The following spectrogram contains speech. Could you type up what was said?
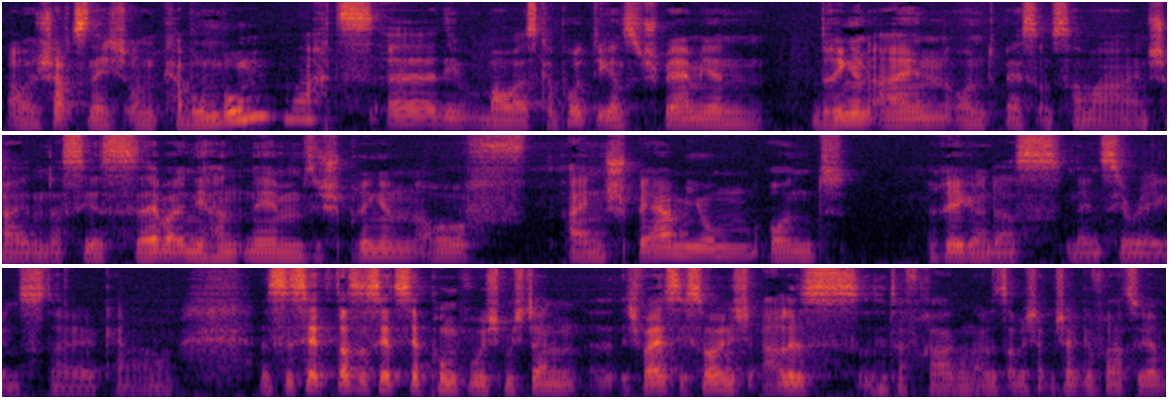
Aber er schafft's nicht. Und Kabumbum macht's. Äh, die Mauer ist kaputt, die ganzen Spermien dringen ein und Bess und Summer entscheiden, dass sie es selber in die Hand nehmen. Sie springen auf ein Spermium und regeln das Nancy Reagan-Style, keine Ahnung. Es ist jetzt, das ist jetzt der Punkt, wo ich mich dann, ich weiß, ich soll nicht alles hinterfragen und alles, aber ich habe mich halt gefragt, so ja,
